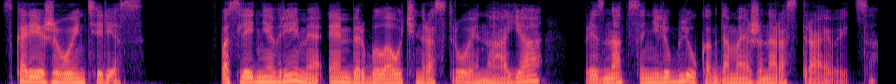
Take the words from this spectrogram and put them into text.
«Скорее живой интерес. Последнее время Эмбер была очень расстроена, а я, признаться, не люблю, когда моя жена расстраивается.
